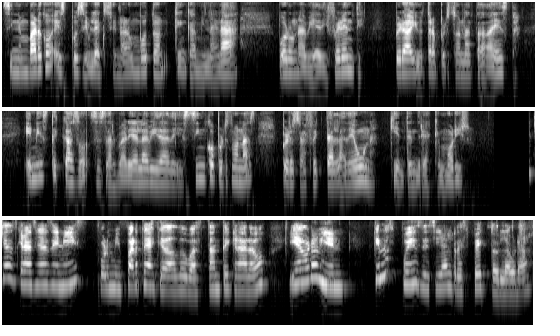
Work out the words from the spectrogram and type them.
Sin embargo, es posible accionar un botón que encaminará por una vía diferente, pero hay otra persona atada a esta. En este caso se salvaría la vida de cinco personas, pero se afecta a la de una, quien tendría que morir. Muchas gracias, Denise. Por mi parte ha quedado bastante claro. Y ahora bien, ¿qué nos puedes decir al respecto, Laura?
